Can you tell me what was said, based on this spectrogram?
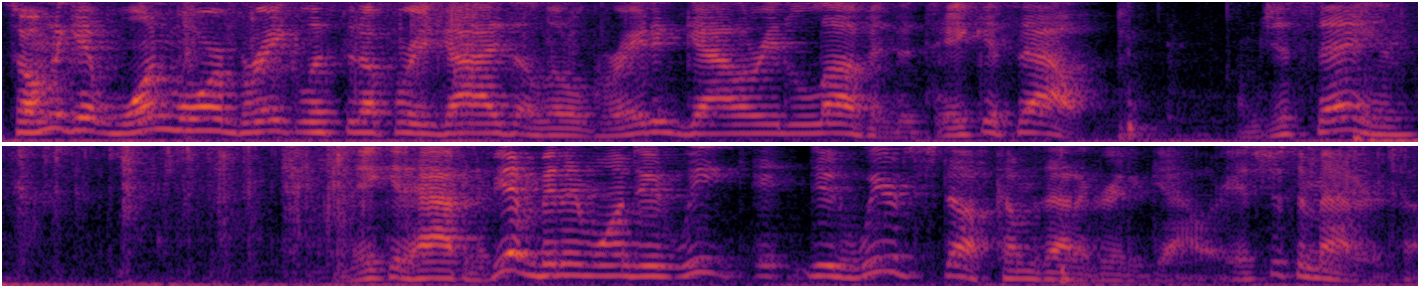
So I'm going to get one more break listed up for you guys. A little graded gallery loving to take us out. I'm just saying. Make it happen. If you haven't been in one, dude, we it, dude, weird stuff comes out of graded gallery. It's just a matter of time.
